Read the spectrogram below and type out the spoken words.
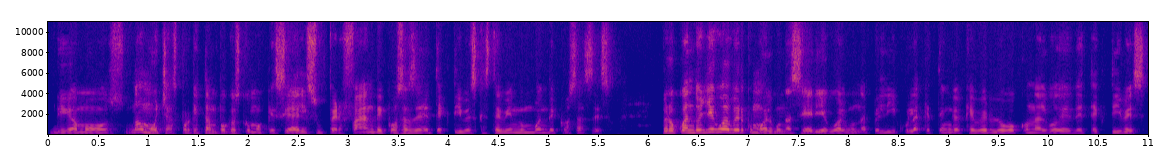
digamos, no muchas, porque tampoco es como que sea el super fan de cosas de detectives que esté viendo un buen de cosas de eso. Pero cuando llego a ver como alguna serie o alguna película que tenga que ver luego con algo de detectives,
